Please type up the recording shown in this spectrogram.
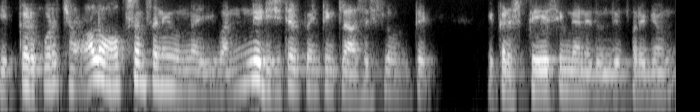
ఇక్కడ కూడా చాలా ఆప్షన్స్ అనేవి ఉన్నాయి. ఇవన్నీ డిజిటల్ పెయింటింగ్ క్లాసెస్లో ఉంటాయి ఇక్కడ స్పేసింగ్ అనేది ఉంది. ఫర్ ఎగ్జాంపుల్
